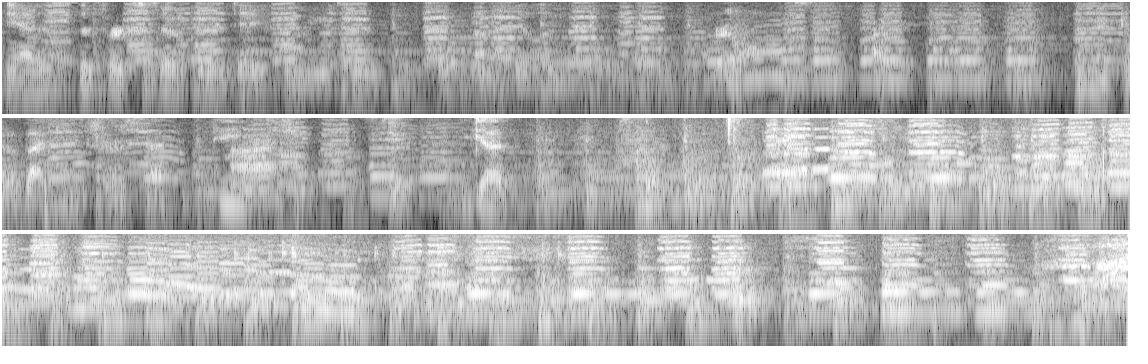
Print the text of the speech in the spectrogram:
Yeah, this is the first toke of the day for me too. I'm feeling relaxed. I'm gonna go back in for a second. Do you, Alright, let's do it. you got? All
